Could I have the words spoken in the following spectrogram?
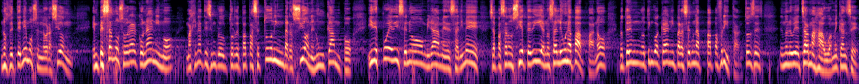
nos detenemos en la oración empezamos a orar con ánimo, imagínate si un productor de papa hace toda una inversión en un campo y después dice, no, mirá, me desanimé, ya pasaron siete días, no sale una papa, no, no, tengo, acá ni para hacer una papa frita, entonces no le voy a echar más agua, me cansé.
